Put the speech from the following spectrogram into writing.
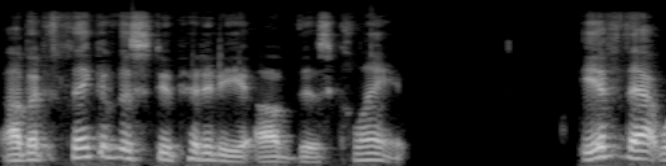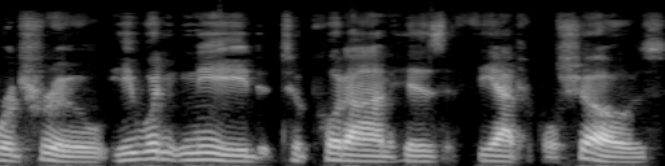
Uh, but think of the stupidity of this claim. If that were true, he wouldn't need to put on his theatrical shows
